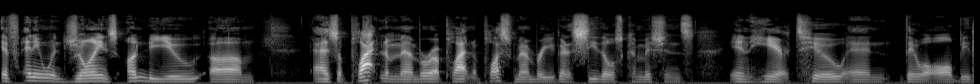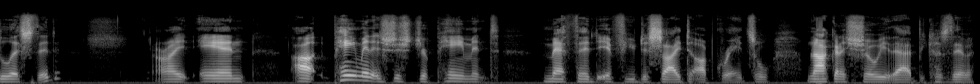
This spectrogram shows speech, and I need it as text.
if anyone joins under you, um, as a platinum member, a platinum plus member, you're going to see those commissions in here too, and they will all be listed. All right, and uh, payment is just your payment method if you decide to upgrade. So I'm not going to show you that because there's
